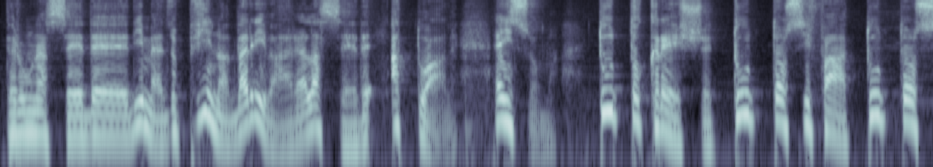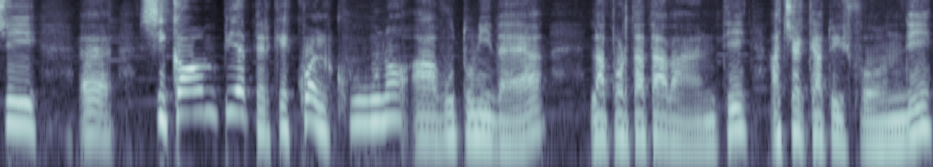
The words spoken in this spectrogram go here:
per una sede di mezzo fino ad arrivare alla sede attuale. E insomma, tutto cresce, tutto si fa, tutto si, eh, si compie perché qualcuno ha avuto un'idea, l'ha portata avanti, ha cercato i fondi,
